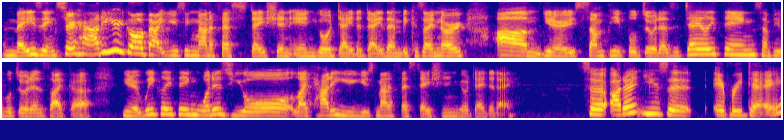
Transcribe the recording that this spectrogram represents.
Amazing. So, how do you go about using manifestation in your day to day then? Because I know, um, you know, some people do it as a daily thing, some people do it as like a, you know, weekly thing. What is your, like, how do you use manifestation in your day to day? So, I don't use it every day.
